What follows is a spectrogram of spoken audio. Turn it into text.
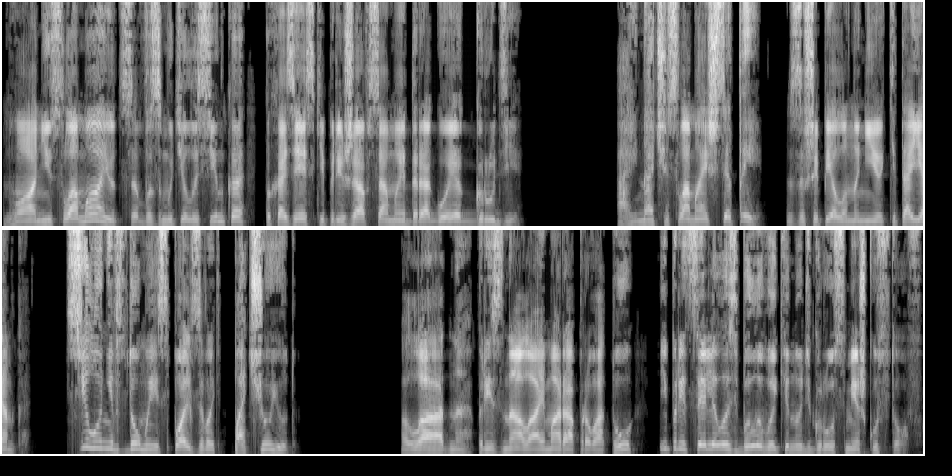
«Но они сломаются», — возмутилась Инка, по-хозяйски прижав самое дорогое к груди. «А иначе сломаешься ты», — зашипела на нее китаянка. «Силу не вздумай использовать, почуют». «Ладно», — признала Аймара правоту и прицелилась было выкинуть груз меж кустов.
